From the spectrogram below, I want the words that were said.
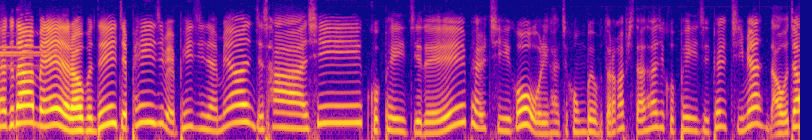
자, 그 다음에 여러분들 이제 페이지 몇 페이지냐면 이제 49페이지를 펼치고 우리 같이 공부해 보도록 합시다. 49페이지 펼치면 나오죠?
